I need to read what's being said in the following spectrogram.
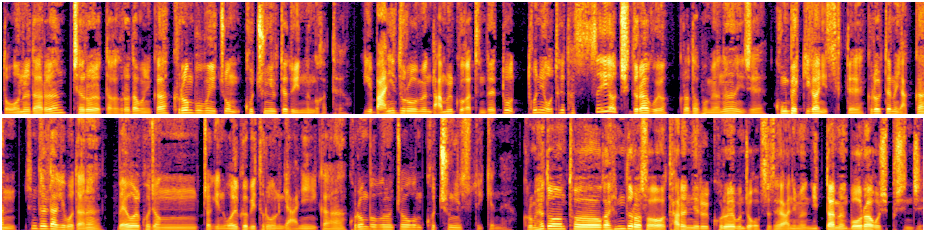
또 어느 달은 제로였다가 그러다 보니까 그런 부분이 좀 고충일 때도 있는 것 같아요. 이게 많이 들어오면 남을 것 같은데 또 돈이 어떻게 다 쓰여지더라고요. 그러다 보면은 이제 공백 기간이 있을 때 그럴 때는 약간 힘들다기보다는 매월 고정적인 월급이 들어오는 게 아니니까 그런 부분은 조금 고충일 수도 있겠네요. 그럼 헤드헌터가 힘들어서 다른 일을 고려해 본 적 없으세요? 아니면 있다면 뭘 하고 싶으신지?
